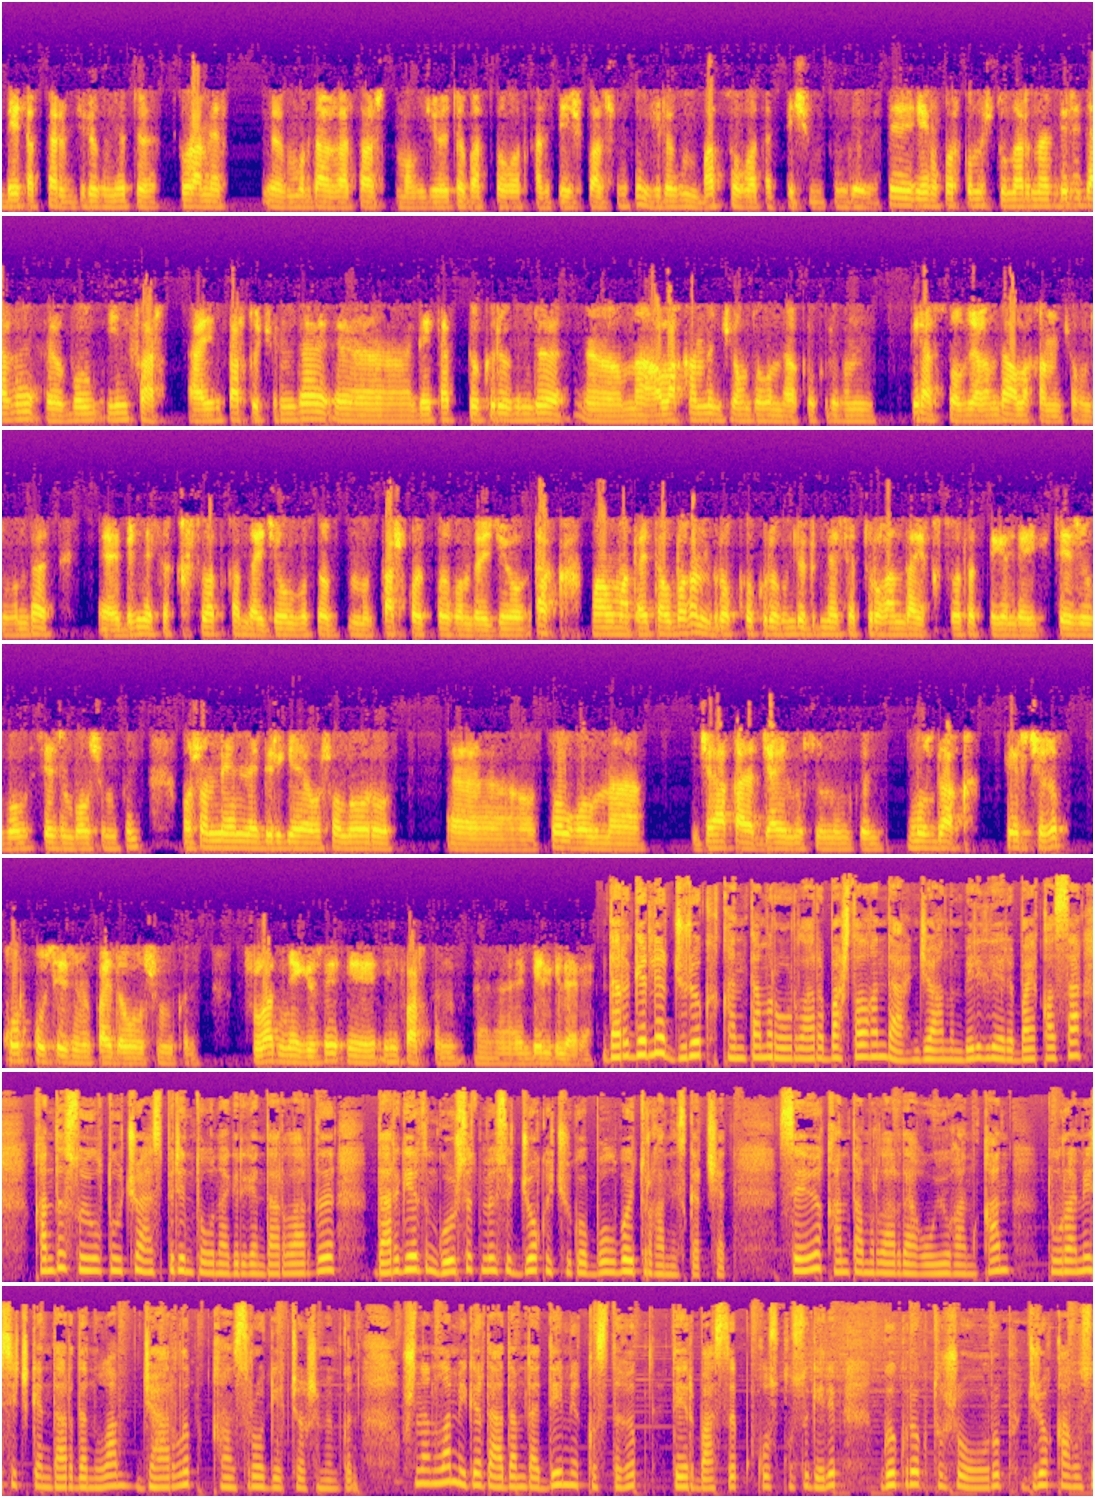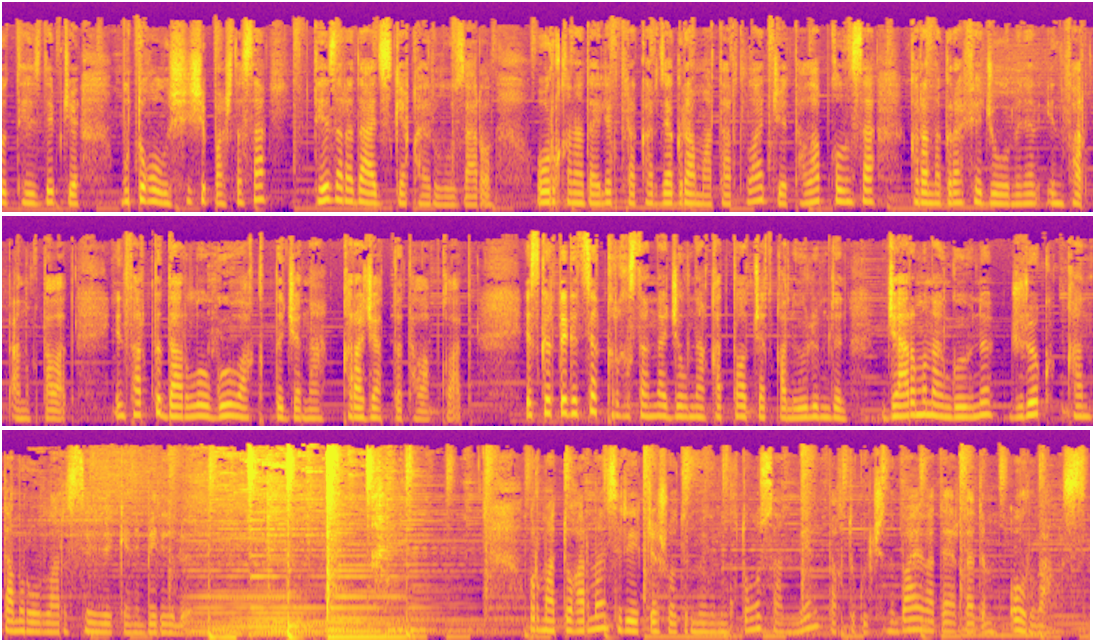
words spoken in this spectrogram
Бейтаптар жүрөгүн өтө туура эмес. Э, мурдагыга салыштырмалуу же өтө бат согуп атканы сезишип калышы мүмкүн. Жүрөгүм бат согуп атат деши мүмкүн көбү эң коркунучтууларынан бири дагы э, бул инфаркт. Инфаркт учурунда э, бейтап көкүрөгүндө мына алакандын чоңдугунда көкүрөгүнүн бир аз сол жагында алакандын чоңдугунда бир нерсе кысып аткандай же болбосо таш коюп койгондой же так маалымат айта албаган бирок көкүрөгүмдө бир нерсе тургандай кысып атат дегендей сезүү сезим болушу мүмкүн. Ошону менен эле бирге ошол оору Э, сол колуна жаакка жайылышы мүмкүн. Муздак тер чыгып коркуу сезими пайда болушу мүмкүн. Ушулар негизи э, инфаркттын э, белгилери. Дарыгерлер жүрөк кан тамыр оорулары башталганда же анын белгилери байкалса канды суюлтуучу аспирин тобуна кирген дарыларды дарыгердин көрсөтмөсү жок ичүүгө болбой турганын эскертишет. Себеби кан тамырлардагы уюган кан туура эмес ичкен дарыдан улам жарылып кансыроо келип чыгышы мүмкүн. Ушундан улам эгерде адамда деми кыстыгып тер басып кускусу келип көкүрөк тушу ооруп жүрөк кагуусу тездеп же буту колу шишип баштаса тез арада адиске кайрылуу зарыл. Ооруканада электрокардиограмма тартылат же талап кылынса коронография жолу менен инфаркт аныкталат. Инфарктты дарылоо көп убакытты жана каражатты талап кылат. Эскерте кетсек кыргызстанда жылына катталып жаткан өлүмдүн жарымынан көбүнө жүрөк кан тамыр оорулары себеп экени белгилүү урматтуу угарман сергек жашоо түрмөгүн уктуңуз. Аны мен бактыгүл чыныбаева даярдадым. Оорубаңыз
